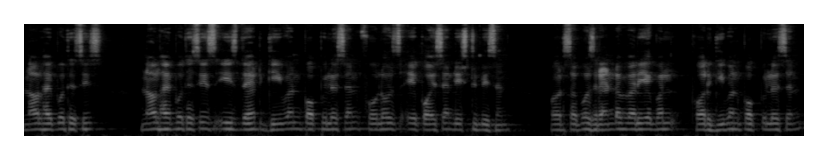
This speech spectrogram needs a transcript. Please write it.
null hypothesis. Null hypothesis is that given population follows a Poisson distribution or suppose random variable for given population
